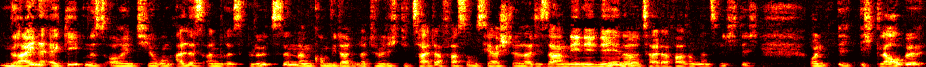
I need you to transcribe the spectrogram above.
reine Ergebnisorientierung, alles andere ist Blödsinn. Dann kommen wieder natürlich die Zeiterfassungshersteller, die sagen, nee, nee, nee, ne, Zeiterfassung ganz wichtig. Und ich, ich glaube,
